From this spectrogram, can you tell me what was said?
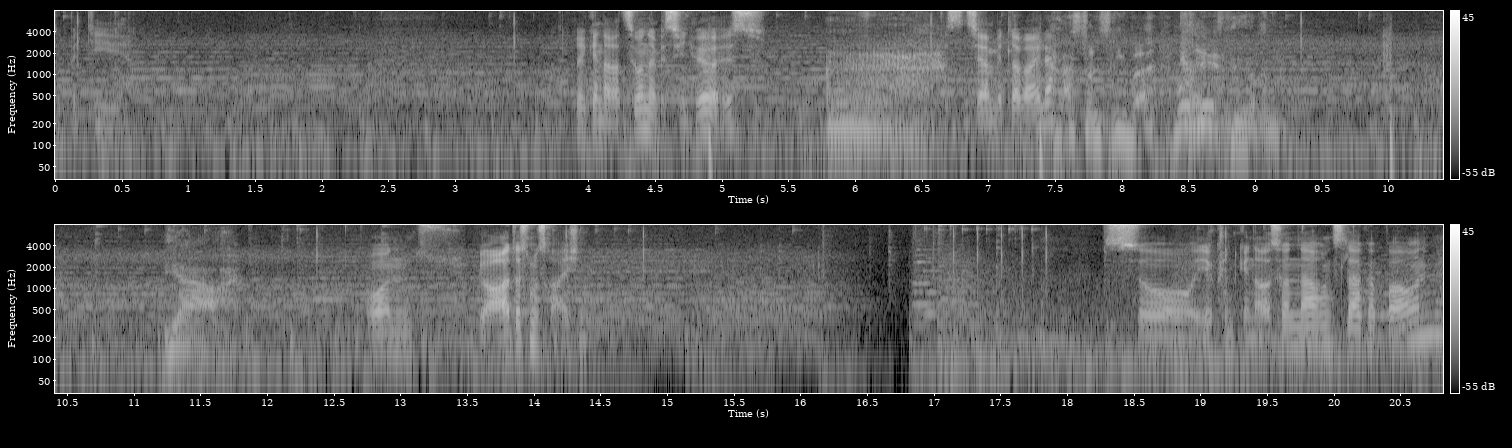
damit die Regeneration ein bisschen höher ist. Wissen Sie ja mittlerweile. Lasst uns lieber Krieg führen. Ja, Und ja, das muss reichen. So, ihr könnt genauso ein Nahrungslager bauen.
